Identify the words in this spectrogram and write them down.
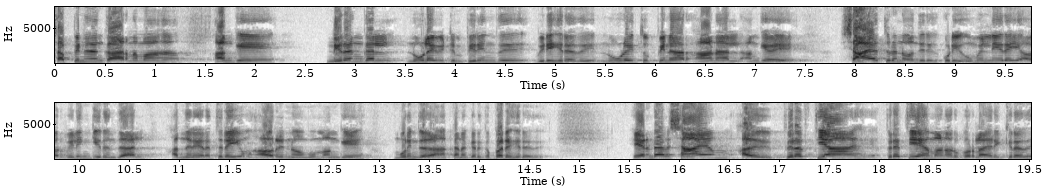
சப்பினதன் காரணமாக அங்கே நிறங்கள் நூலை விட்டும் பிரிந்து விடுகிறது. நூலை துப்பினார். ஆனால் அங்கே சாயத்துடன் வந்திருக்கக்கூடிய உமிழ்நீரை அவர் விழுங்கியிருந்தால் அந்த நேரத்திலேயும் அவரின் நோம்பும் அங்கே முறிந்ததாக கணக்கெடுக்கப்படுகிறது. ஏனென்றால் சாயம் அது பிரத்யா பிரத்யேகமான ஒரு பொருளாக இருக்கிறது.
